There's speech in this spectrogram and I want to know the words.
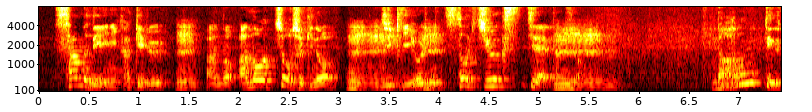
「サムデイ」にかける、うん。あのあの超初期のうんうんうん。時期、うん。俺その時中学時代だったうんんですよ、うんなんて美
